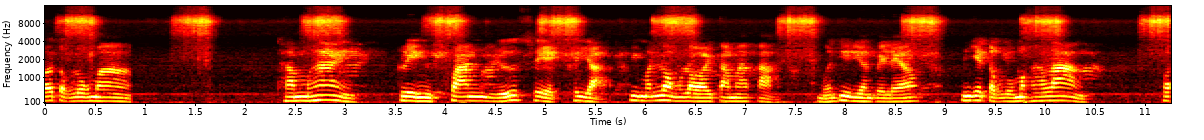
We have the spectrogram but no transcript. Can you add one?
พอตกลงมาทำให้กลิ่นควันหรือเศษขยะที่มันล่องลอยตามอากาศเหมือนที่เรียนไปแล้ว มันจะตกลงมาข้างล่างพอ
